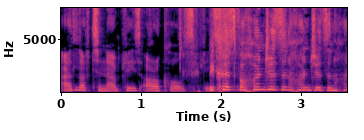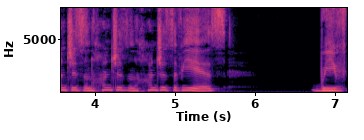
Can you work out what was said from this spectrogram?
I'd love to know, please, oracles, please. Because for hundreds and hundreds and hundreds and hundreds and hundreds of years, we've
